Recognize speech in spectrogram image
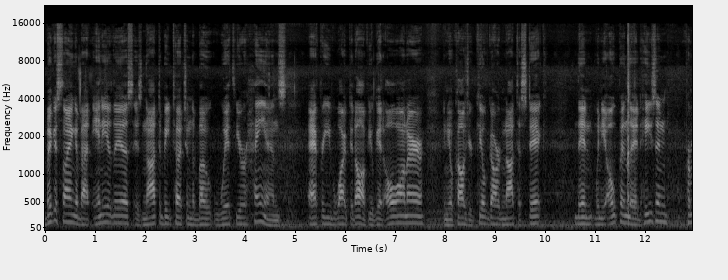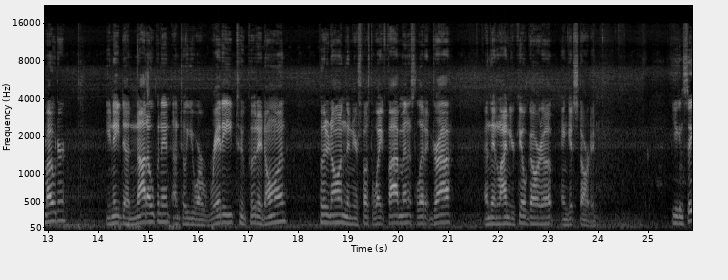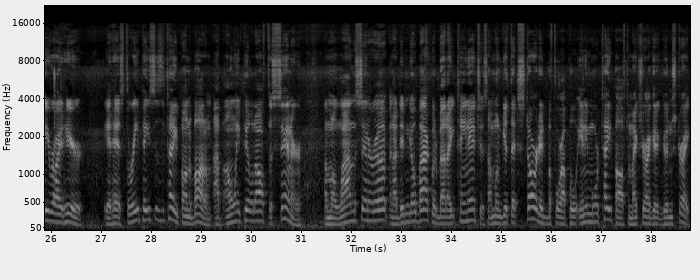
The biggest thing about any of this is not to be touching the boat with your hands after you've wiped it off. You'll get oil on there and you'll cause your keel guard not to stick. Then when you open the adhesion promoter, you need to not open it until you are ready to put it on. Put it on, then you're supposed to wait five minutes let it dry, and then line your keel guard up and get started. You can see right here, it has three pieces of tape on the bottom. I've only peeled off the center. I'm gonna line the center up, and I didn't go back but about 18 inches. I'm gonna get that started before I pull any more tape off to make sure I get it good and straight.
